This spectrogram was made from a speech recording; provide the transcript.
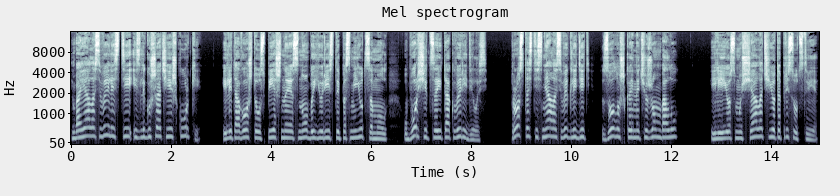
Боялась вылезти из лягушачьей шкурки. Или того, что успешные снобы-юристы посмеются, мол, уборщица и так вырядилась. Просто стеснялась выглядеть золушкой на чужом балу. Или ее смущало чье-то присутствие?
